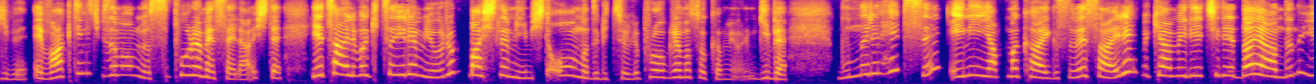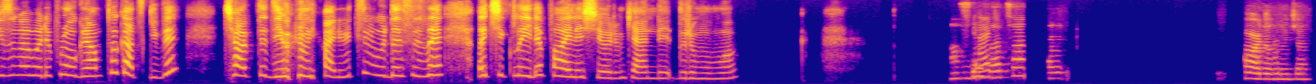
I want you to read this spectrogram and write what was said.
gibi. E vaktin hiçbir zaman olmuyor. Spora mesela işte yeterli vakit ayıramıyorum başlamayayım işte olmadı bir türlü programa sokamıyorum gibi. Bunların hepsi en iyi yapma kaygısı vesaire mükemmeliyetçiliğe dayandığını yüzüme böyle program tokat gibi çarptı diyorum yani bütün burada size açıklığıyla paylaşıyorum kendi durumumu. Aslında Ger zaten hani... pardon hocam.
